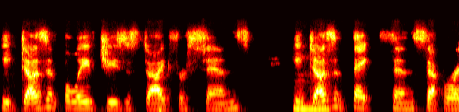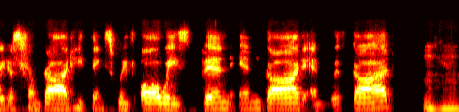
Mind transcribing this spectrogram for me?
He doesn't believe Jesus died for sins. He mm-hmm. doesn't think sins separate us from God. He thinks we've always been in God and with God mm-hmm.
